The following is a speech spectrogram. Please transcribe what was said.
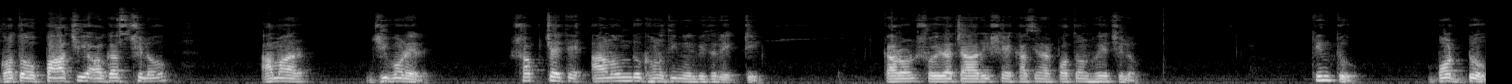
গত পাঁচই অগস্ট ছিল আমার জীবনের সবচাইতে আনন্দ ঘন দিনের ভিতরে একটি। কারণ স্বৈরাচারী শেখ হাসিনার পতন হয়েছিল। কিন্তু বড্ড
